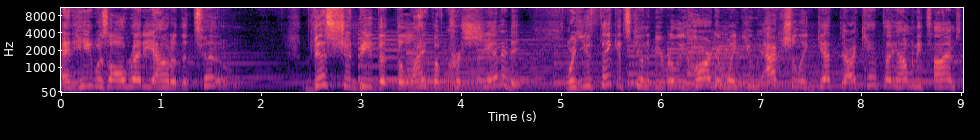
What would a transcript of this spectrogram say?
and he was already out of the tomb. This should be the, the life of Christianity, where you think it's going to be really hard, and when you actually get there, I can't tell you how many times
